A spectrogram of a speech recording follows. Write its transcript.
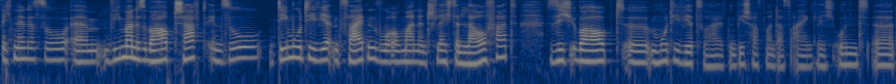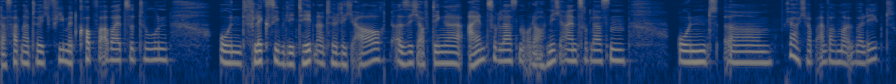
ich nenne es so, ähm, wie man es überhaupt schafft, in so demotivierten Zeiten, wo man einen schlechten Lauf hat, sich überhaupt äh, motiviert zu halten. Wie schafft man das eigentlich? Und äh, das hat natürlich viel mit Kopfarbeit zu tun und Flexibilität natürlich auch, also sich auf Dinge einzulassen oder auch nicht einzulassen. Und ähm, ja, ich habe einfach mal überlegt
